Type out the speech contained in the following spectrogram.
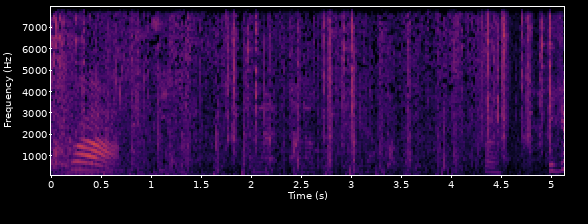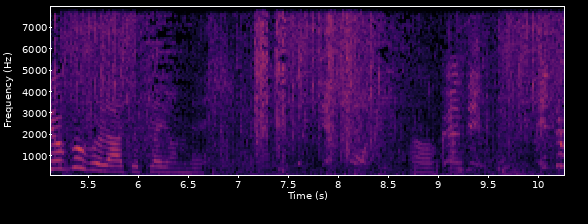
Crap. Is your brother allowed to play on this? Yeah, go on. Oh, okay. It's a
